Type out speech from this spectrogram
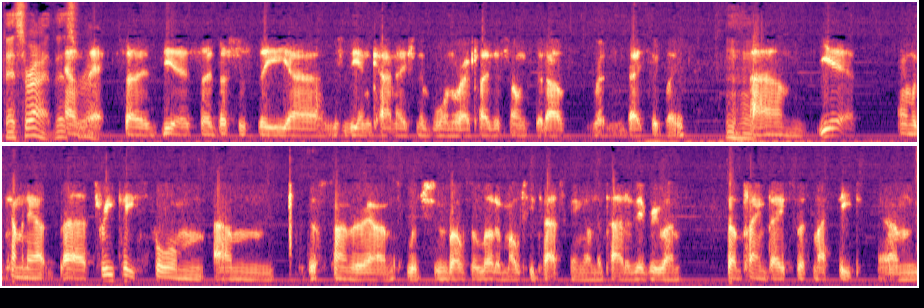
That's right. That's right. that? So yeah, so this is the uh, this is the incarnation of Vorn where I play the songs that I've written basically. Mhm. Um, yeah, and we're coming out uh, three piece form um, this time around, which involves a lot of multitasking on the part of everyone. So I'm playing bass with my feet um,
